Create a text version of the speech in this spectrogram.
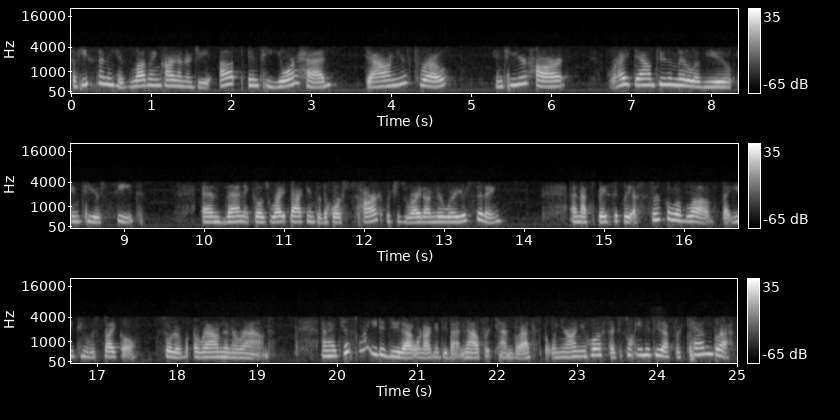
So he's sending his loving heart energy up into your head, down your throat, into your heart, right down through the middle of you, into your seat. And then it goes right back into the horse's heart, which is right under where you're sitting And that's basically a circle of love that you can recycle sort of around and around. And I just want you to do that. We're not going to do that now for 10 breaths, but when you're on your horse, I just want you to do that for 10 breaths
